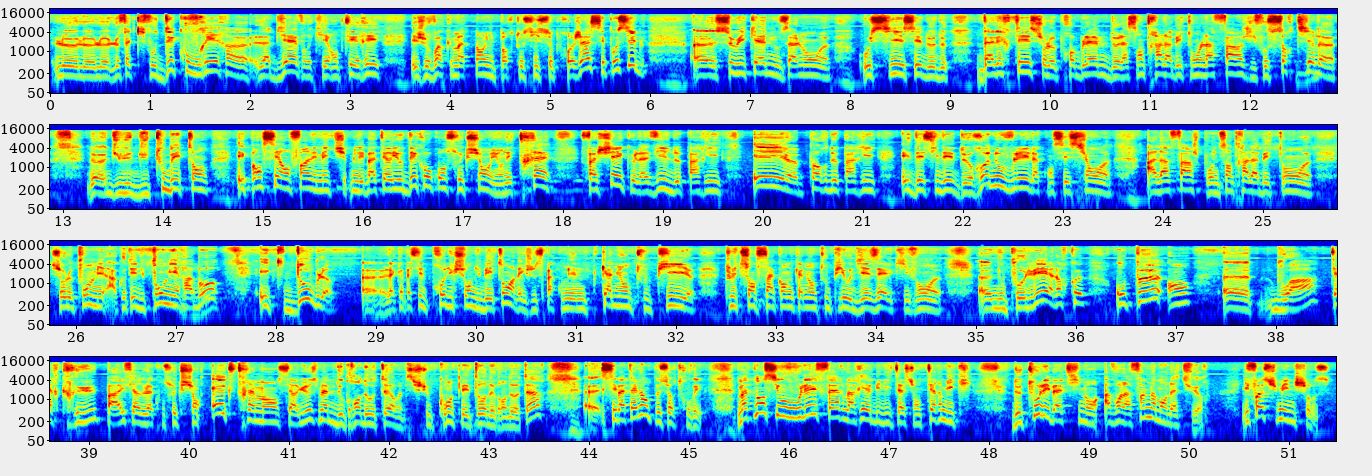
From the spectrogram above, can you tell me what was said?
le, le, le, fait qu'il faut découvrir la Bièvre qui est enterrée. Et je que maintenant il porte aussi ce projet, c'est possible. Euh, ce week-end, nous allons euh, aussi essayer d'alerter de, sur le problème de la centrale à béton Lafarge. Il faut sortir du, tout béton et penser enfin les, les matériaux d'éco-construction. Et on est très fâché que la ville de Paris et euh, Port de Paris aient décidé de renouveler la concession à Lafarge pour une centrale à béton sur le pont à côté du pont Mirabeau et qui double euh, la capacité de production du béton avec je ne sais pas combien de camions toupies, euh, plus de 150 camions toupies au diesel qui vont euh, nous polluer, alors qu'on peut en bois, terre crue, pareil, faire de la construction extrêmement sérieuse, même de grande hauteur, même si je suis contre les tours de grande hauteur. ces batailles-là, on peut se retrouver. Maintenant, si vous voulez faire la réhabilitation thermique de tous les bâtiments avant la fin de la mandature, il faut assumer une chose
